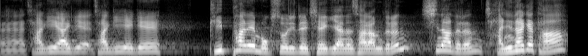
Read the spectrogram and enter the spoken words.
에, 자기에게 자기에게 비판의 목소리를 제기하는 사람들은 신하들은 잔인하게 다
